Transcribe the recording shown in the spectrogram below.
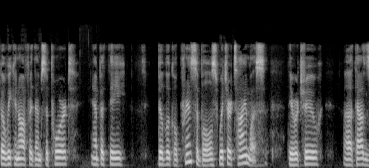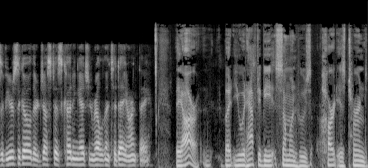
But we can offer them support, empathy, biblical principles, which are timeless. They were true uh, thousands of years ago. They're just as cutting edge and relevant today, aren't they? They are. But you would have to be someone whose heart is turned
